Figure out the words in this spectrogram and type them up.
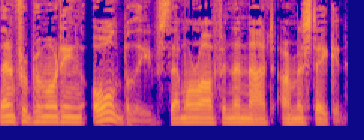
than for promoting old beliefs that more often than not are mistaken.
